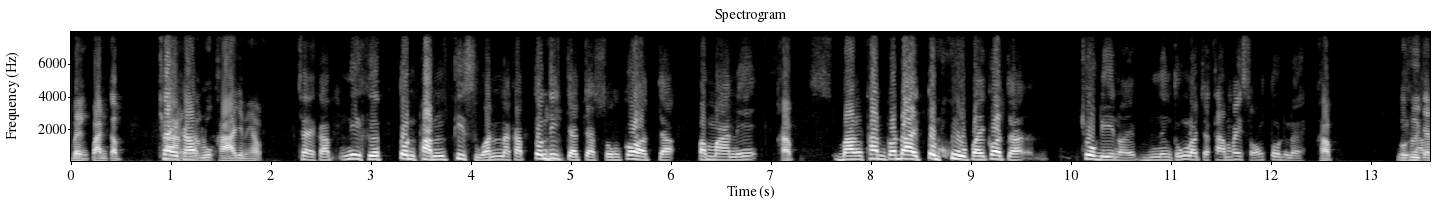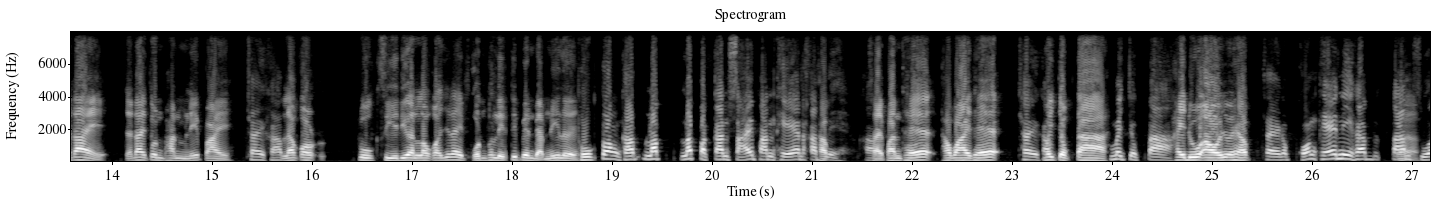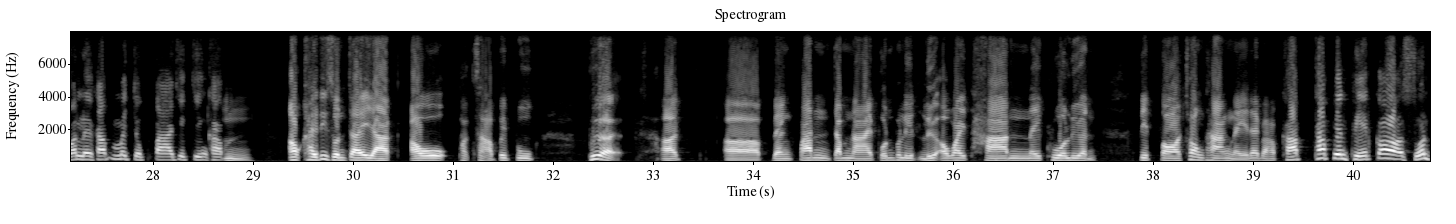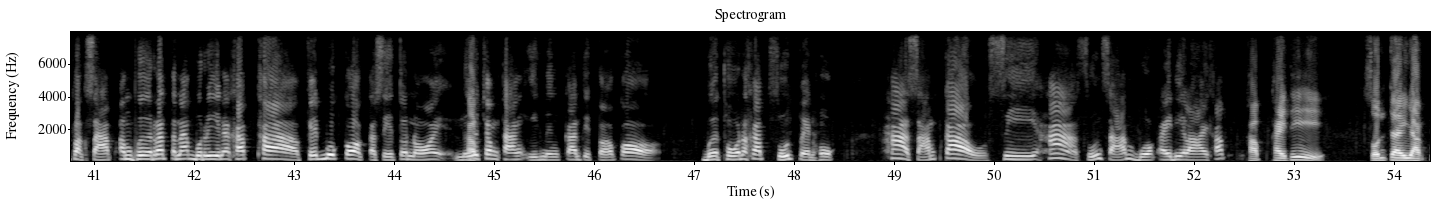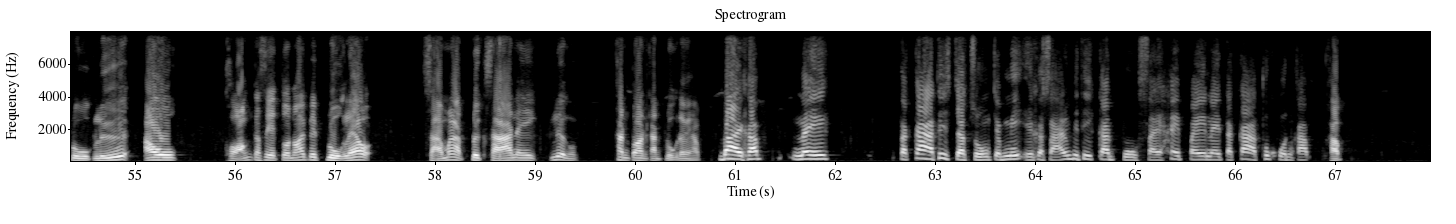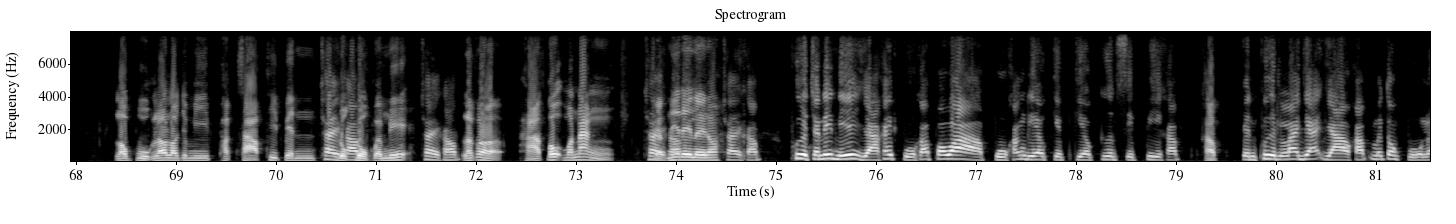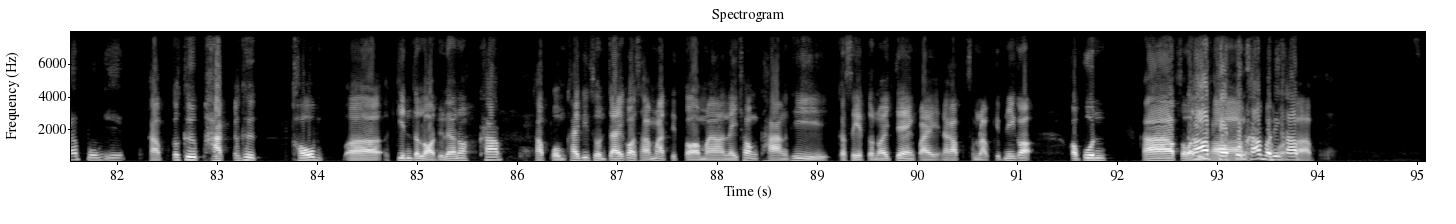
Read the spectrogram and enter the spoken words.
แบ่งปันกับใช่ครับทางลูกค้าใช่ไหมครับ ใช่ครับ นี่คือต้นพันธุ์ที่สวนนะครับ ต้นที่อืมจะจัดส่งก็จะประมาณนี้ครับ บางท่านก็ได้ต้นคู่ไปก็จะโชคดีหน่อยหนึ่งถุงเราจะทำให้สองต้นเลยครับนี่ก็คือรับจะได้จะได้ต้นพันธุ์แบบนี้ไปใช่ครับ แล้วก็ปลูกสี่เดือนเราก็จะได้ผลผลิตที่เป็นแบบนี้เลย ถูกต้องครับ รับรับประกันสายพันธุ์แท้นะครับครับนี่ครับสายพันธุ์แท้ทวายแท้ใช่ครับไม่จกตาไม่จกตาให้ดูเอาใช่ไหมครับใช่ครับของแท้นี่ครับ ตามอ่าสวนเลยครับ ไม่จกตาจริงๆครับอืมเอาใครที่สนใจอยากเอาผักสาบไปปลูก เพื่ออ่าอ่าแบ่งปันจำหน่ายผลผลิต หรือเอาไว้ทานในครัวเรือน ติดต่อช่องทางไหนได้บ้างครับครับ ถ้าเป็นเพจก็สวนผักสาบอำเภอรัตนบุรีนะครับ ถ้า Facebook ก็เกษตรตัวน้อย หรืครัอบช่องทางอีกหนึ่งการติดต่อก็เบอร์โทรนะครับ 086 539 4503 บวก ID Line ครับครับ ใครที่สนใจอยากปลูกหรือเอาของเกษตรตัวน้อยไปปลูกแล้ว สามารถปรึกษาในเรื่องขั้นตอนการปลูกได้ไหมครับ ได้ครับใน ตะกร้าที่จัดส่งจะมีเอกสารวิธีการปลูกใส่ให้ไปในตะกร้าทุกคนครับ ครับ เราปลูกแล้วเราจะมีผักสาบที่เป็นใช่ครับ ดกๆแบบนี้ ใช่ครับแล้วก็หาโต๊ะมานั่งใช่แบบคนี้รับได้เลยเนาะ ใช่ครับพืชชนิดนี้อยากให้ปลูกครับ เพราะว่าปลูกครั้งเดียวเก็บเกี่ยวเกิน10 ปีครับ ครับ เป็นพืชระยะยาวครับ ไม่ต้องปลูกแล้วปลูกอีกครับ ก็คือผักก็คือเขาเอ่อกินตลอดอยู่แล้วเนาะ ครับ ครับผมใครที่สนใจก็สามารถติดต่อมาในช่องทางที่เกษตรตัวน้อยแจ้งไปนะครับสำหรับคลิปนี้ก็ขอบคุณ ครับ สวัสดีครับครับ ขอบคุณครับ สวัสดีครับขอณ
